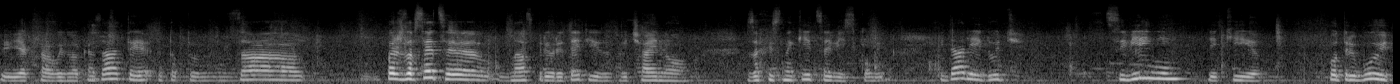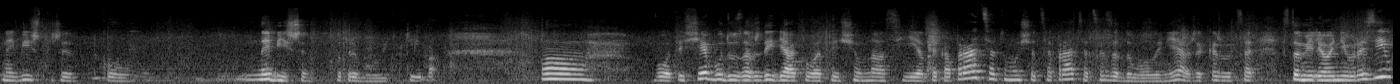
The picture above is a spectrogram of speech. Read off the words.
як правильно казати. Тобто, за перш за все, це в нас в пріоритеті, звичайно, захисники це військові. І далі йдуть цивільні, які потребують найбільш такого, найбільше потребують хліба. От, і ще буду завжди дякувати, що в нас є така праця, тому що це праця це задоволення. Я вже кажу це 100 мільйонів разів.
